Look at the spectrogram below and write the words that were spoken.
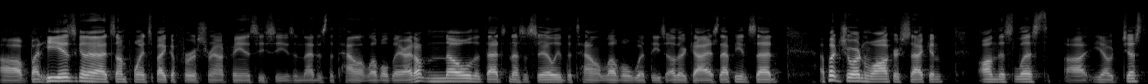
Uh, but he is going to at some point spike a first round fantasy season. That is the talent level there. I don't know that that's necessarily the talent level with these other guys. That being said, I put Jordan Walker second on this list. Uh, you know, just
